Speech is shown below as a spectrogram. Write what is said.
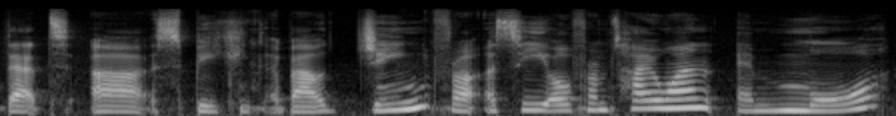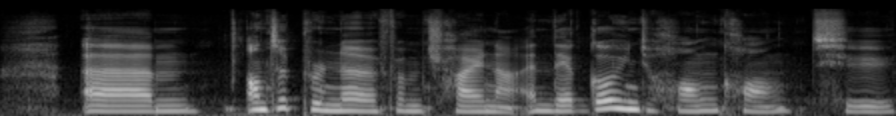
that uh, speaking about Jing, from a CEO from Taiwan, and more um, entrepreneur from China, and they're going to Hong Kong to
